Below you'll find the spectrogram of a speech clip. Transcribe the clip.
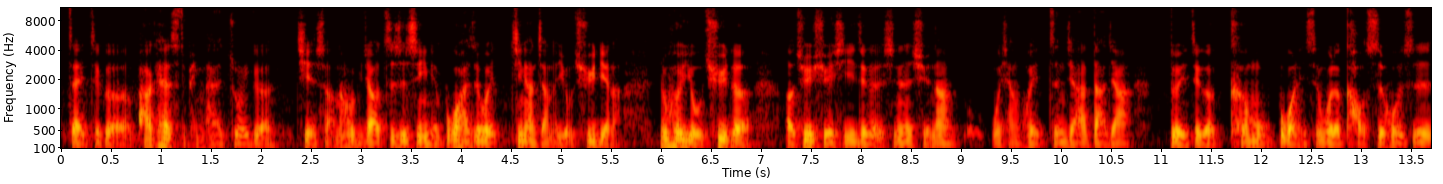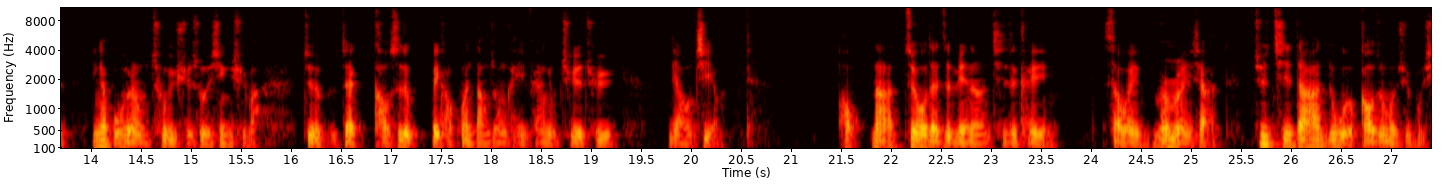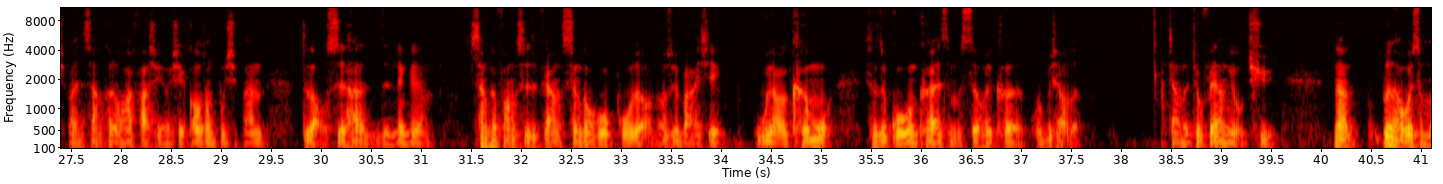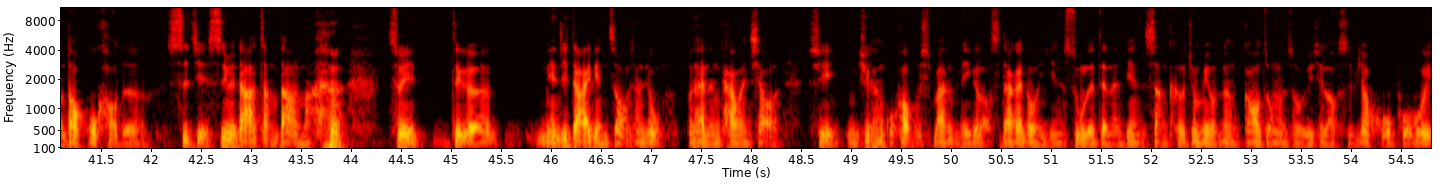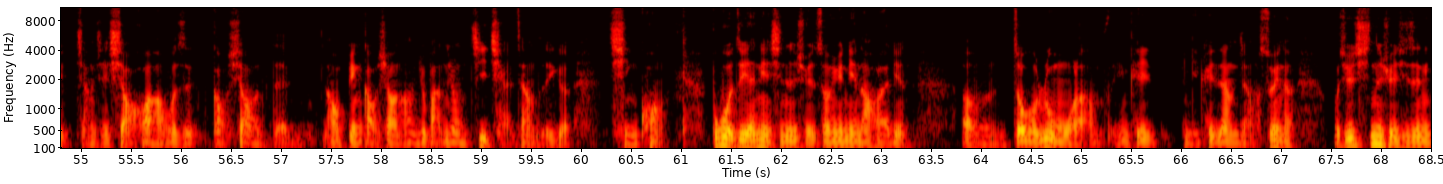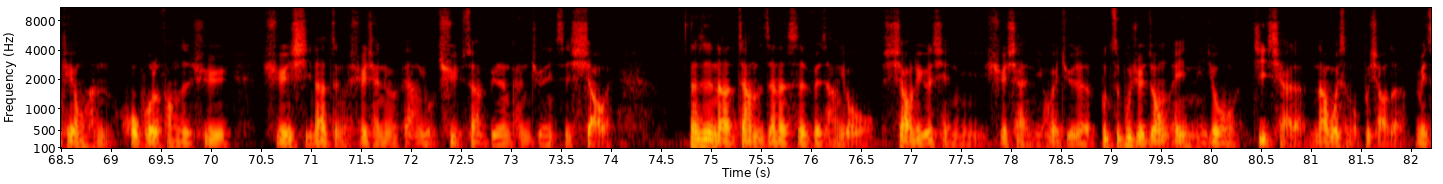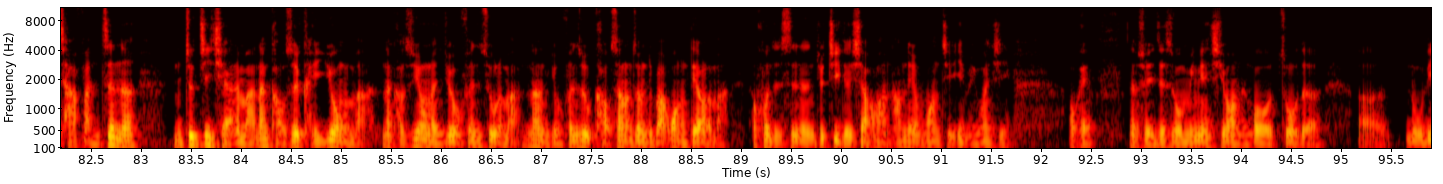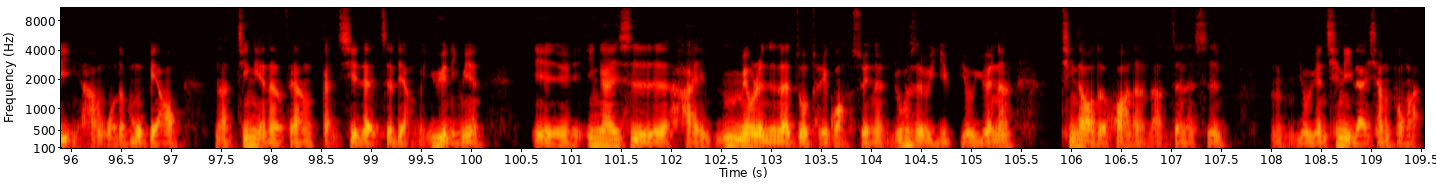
在这个 podcast 的平台做一个介绍，那会比较知识性一点，不过还是会尽量讲的有趣一点了。如何有趣的呃去学习这个行政学，那我想会增加大家对这个科目，不管你是为了考试，或者是应该不会有人出于学术的兴趣吧，就在考试的备考过程当中，可以非常有趣的去了解。好，那最后在这边呢，其实可以稍微 murmur 一下，就是其实大家如果高中有去补习班上课的话，发现有些高中补习班的老师他的那个上课方式是非常生动活泼的，然后所以把一些无聊的科目，像是国文科还是什么社会科，我不晓得，讲的就非常有趣。那不知道为什么到国考的世界，是因为大家长大了嘛？所以这个年纪大一点之后，好像就。不太能开玩笑了，所以你去看国考补习班，每一个老师大概都很严肃的在那边上课，就没有那种高中的时候，有些老师比较活泼，会讲一些笑话或者是搞笑的，然后边搞笑，然后你就把内容记起来这样的一个情况。不过我之前念行政学的时候，因为念到后来念，嗯，走火入魔了，你可以你可以这样讲。所以呢，我觉得行政学其实你可以用很活泼的方式去学习，那整个学起来你会非常有趣。虽然别人可能觉得你是笑诶。但是呢，这样子真的是非常有效率，而且你学起来你会觉得不知不觉中，哎，你就记起来了。那为什么不晓得？没差，反正呢，你就记起来了嘛。那考试可以用了嘛？那考试用了你就有分数了嘛？那有分数考上了之后你就把它忘掉了嘛？或者是呢，就记得笑话，然后内容忘记也没关系。OK，那所以这是我明年希望能够做的呃努力和我的目标。那今年呢，非常感谢在这两个月里面。也应该是还没有认真在做推广，所以呢，如果是有有缘呢，听到的话呢，那真的是，嗯，有缘千里来相逢啊。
